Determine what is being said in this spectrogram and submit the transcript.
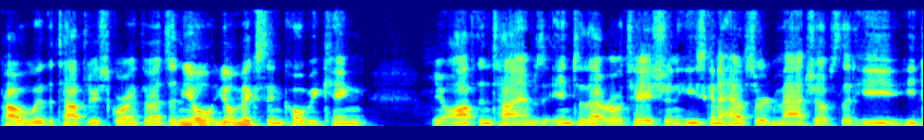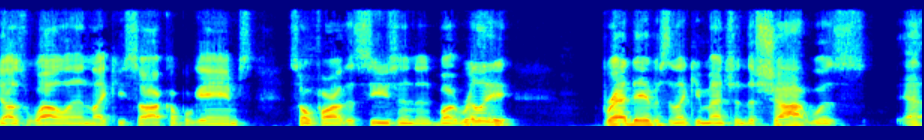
probably the top three scoring threats, and you'll you'll mix in Kobe King, you know, oftentimes into that rotation. He's going to have certain matchups that he he does well in, like you saw a couple games so far this season. But really, Brad Davis, and like you mentioned, the shot was eh,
